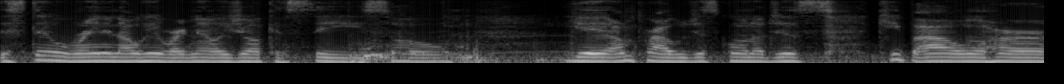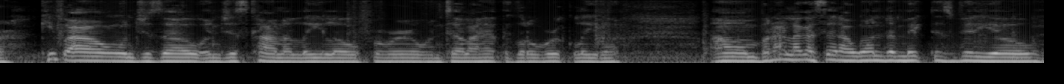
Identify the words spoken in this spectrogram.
it's still raining out here right now, as y'all can see. So yeah, I'm probably just gonna just keep an eye on her, keep an eye on Giselle, and just kind of lay low for real until I have to go to work later. Um, but I, like I said, I wanted to make this video,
